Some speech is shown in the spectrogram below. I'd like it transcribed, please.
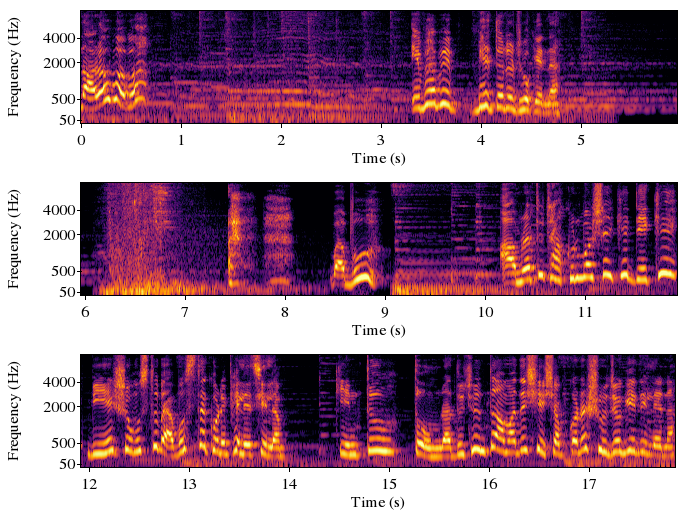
বাবা। এভাবে ভেতরে ঢোকে না। বাবু, আমরা তো ঠাকুর মশাইকে ডেকে বিয়ের সমস্ত ব্যবস্থা করে ফেলেছিলাম। কিন্তু তোমরা দুজন তো আমাদের সেসব করার সুযোগই দিলে না।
